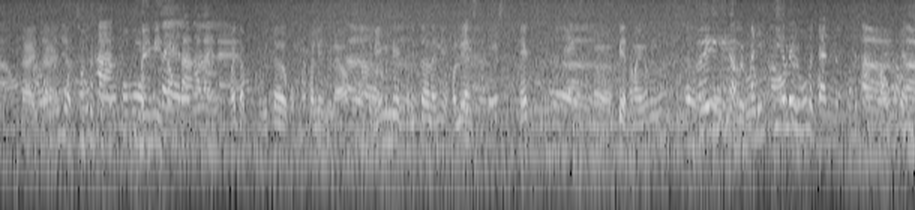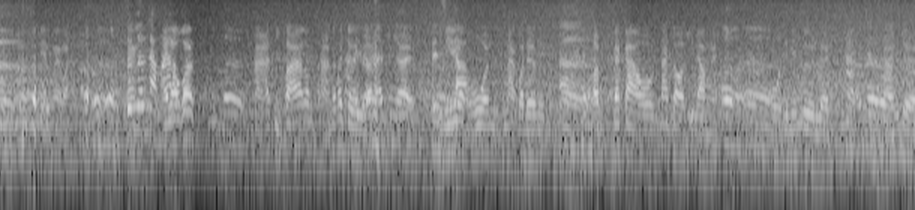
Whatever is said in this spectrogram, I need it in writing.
อ้าวใช่ใช่ไม่หมดช่องทางโปรโมทไม่มีช่องทางอะไรแล้ว ไม่แต่ทวิตเตอร์ผมไม่ค่อยเล่นอยู่แล้วเออ ทีนี้มันเรียกทวิตเตอร์แล้วนี่เขาเรียก X X X เอเอออเออเปลี่ยนทำไมก็ไม่รู้เออเฮ้ยอย่าไปพูดอันนี้พี่ก็ไม่รู้เหมือนกันก็ไปถามเขาเหมือนกันเออ เปลี่ยนทำไมวะซึ่งเรื่องดราม่าไเราก็ เออ หาสีฟ้าก็หาไม่ค่อยเจออยู่แล้วหาไม่เจอแล้วทีนี้ใช่เป็นสีทีดำ โอ้โหหนักกว่าเดิมอีกเออเพราะแบ็กกราวหน้าจอสีดำไงเออเออโอ้โหทีนี้กลืนเลยหาไม่เจอหาไม่เจอ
